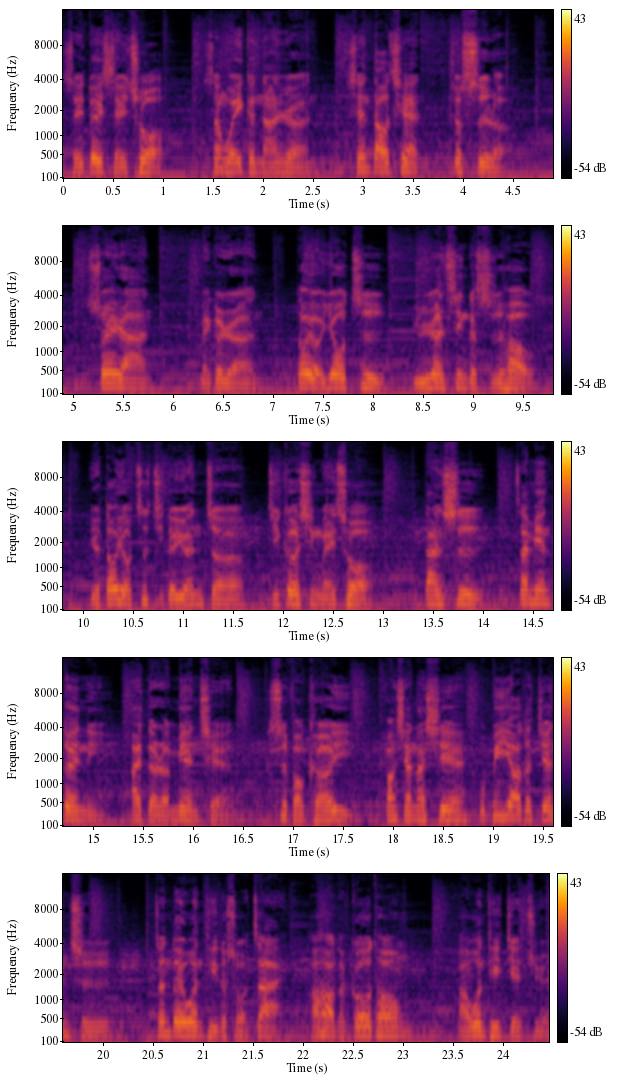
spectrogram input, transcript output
谁对谁错，身为一个男人，先道歉就是了。虽然每个人都有幼稚与任性的时候，也都有自己的原则及个性，没错。但是在面对你爱的人面前，是否可以放下那些不必要的坚持？针对问题的所在，好好的沟通，把问题解决。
